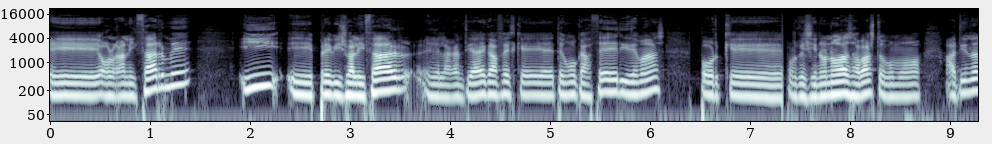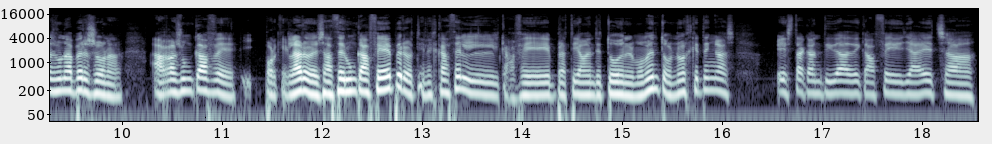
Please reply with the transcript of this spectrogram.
eh, organizarme y eh, previsualizar eh, la cantidad de cafés que tengo que hacer y demás, porque, porque si no, no das abasto. Como atiendas a una persona, hagas un café, porque claro, es hacer un café, pero tienes que hacer el café prácticamente todo en el momento. No es que tengas esta cantidad de café ya hecha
